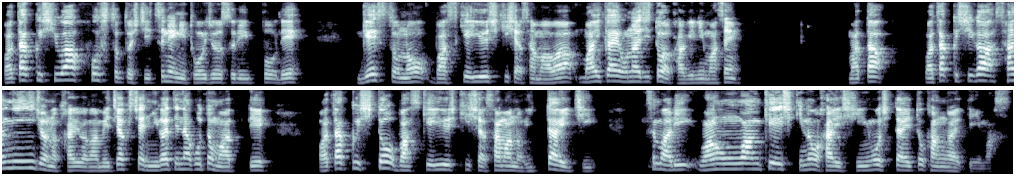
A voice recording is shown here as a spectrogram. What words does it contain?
私はホストとして常に登場する一方で、ゲストのバスケ有識者様は毎回同じとは限りません。また、私が3人以上の会話がめちゃくちゃ苦手なこともあって、私とバスケ有識者様の1対1、つまりワンオンワン形式の配信をしたいと考えています。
